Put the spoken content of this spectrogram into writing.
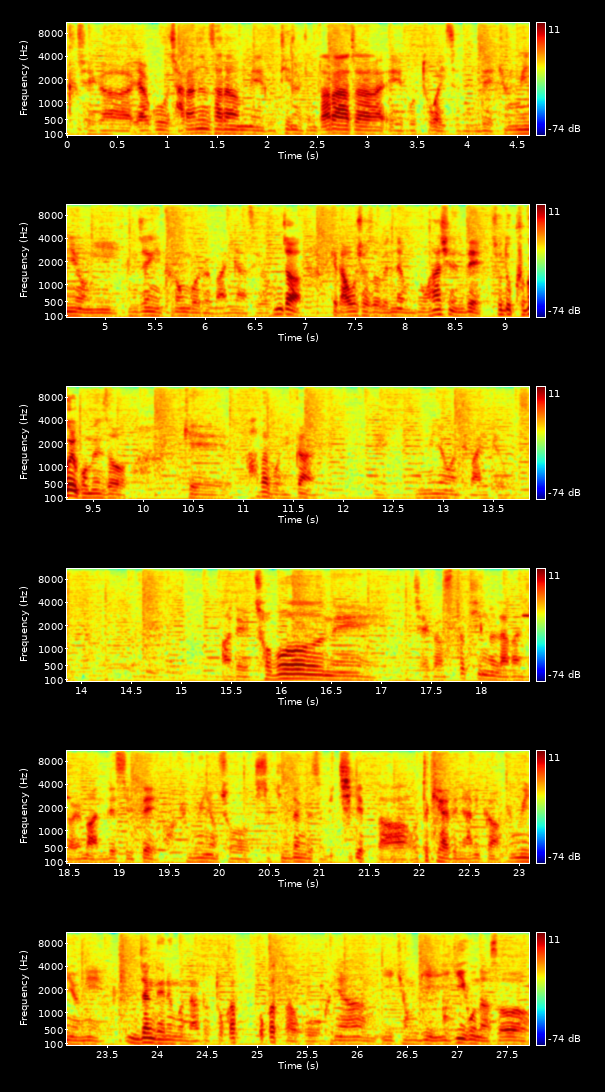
그 제가 야구 잘하는 사람의 루틴을 좀 따라하자의 모토가 있었는데 경민이 형이 굉장히 그런 거를 많이 하세요. 혼자 이렇게 나오셔서 맨날 운동을 하시는데 저도 그걸 보면서 이렇게 하다 보니까 네, 경민이 형한테 많이 배우고 있습니다. 아, 네. 저번에 제가 스타팅을 나간 지 얼마 안 됐을 때 아, 경민이 형 저 진짜 긴장돼서 미치겠다. 어떻게 해야 되냐 하니까 경민이 형이 긴장되는 건 나도 똑같, 똑같다고 그냥 이 경기 이기고 나서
